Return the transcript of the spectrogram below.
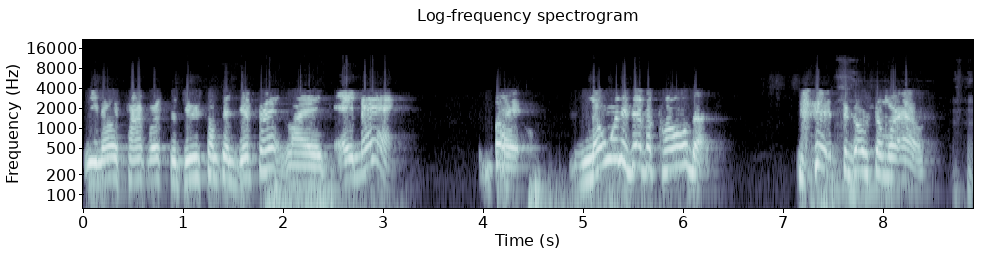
You know, it's time for us to do something different. Like, amen." But no one has ever called us to go somewhere else.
